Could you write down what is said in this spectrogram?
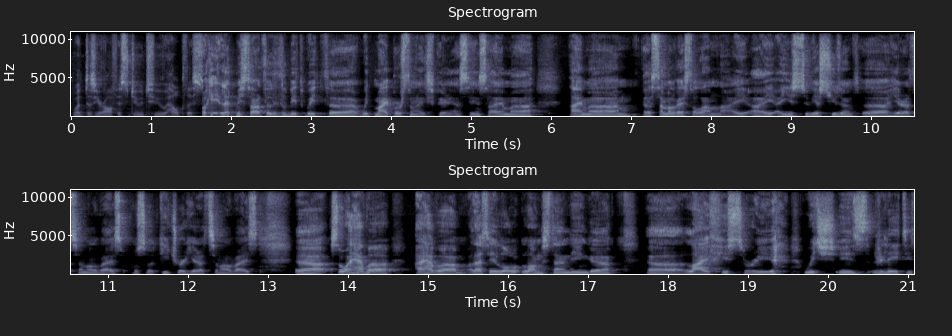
What does your office do to help this? Okay, let me start a little bit with uh, with my personal experience. Since I'm a, I'm a, a Semmelweis alumni. I, I, used to be a student uh, here at Semmelweis, also a teacher here at Semmelweis. Uh, so I have a I have a let's say long-standing uh, uh, life history, which is related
